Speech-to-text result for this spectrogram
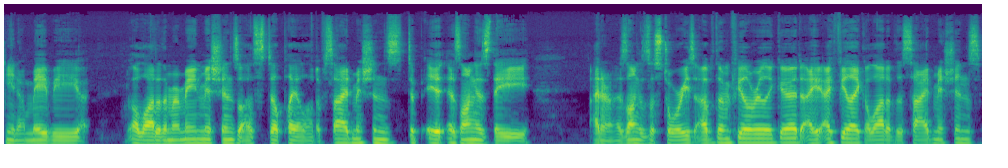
you know maybe a lot of them are main missions. I'll still play a lot of side missions to, as long as they. I don't know, as long as the stories of them feel really good. I, I feel like a lot of the side missions,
